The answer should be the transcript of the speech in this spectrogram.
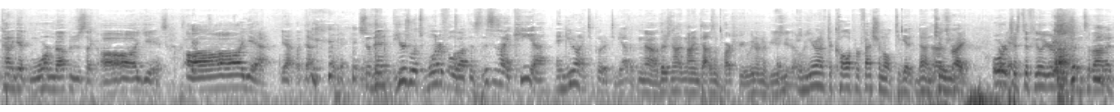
kind of get warmed up and just like, oh yes, oh yeah, yeah, like that. Okay. So then here's what's wonderful about this. This is IKEA, and you don't have to put it together. No, there's not nine thousand parts for you. We don't abuse you that And way. you don't have to call a professional to get it done, too. That's either. right. Or Okay. just to feel your emotions about it.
